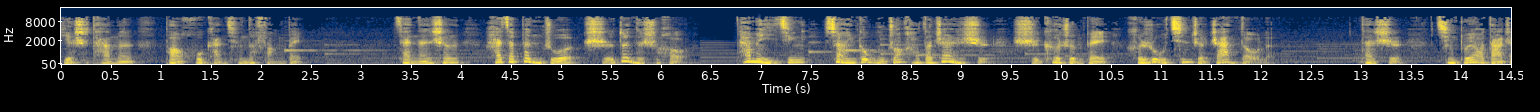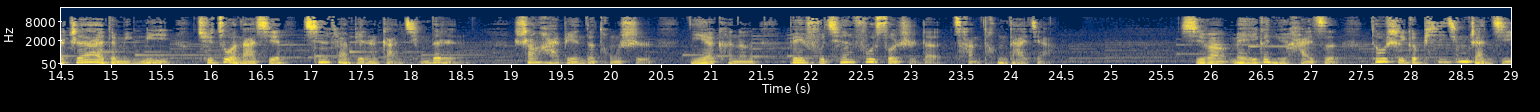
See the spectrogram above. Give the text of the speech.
也是他们保护感情的防备。在男生还在笨拙迟钝的时候，他们已经像一个武装好的战士，时刻准备和入侵者战斗了。但是，请不要打着真爱的名义去做那些侵犯别人感情的人，伤害别人的同时，你也可能背负千夫所指的惨痛代价。希望每一个女孩子都是一个披荆斩棘、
